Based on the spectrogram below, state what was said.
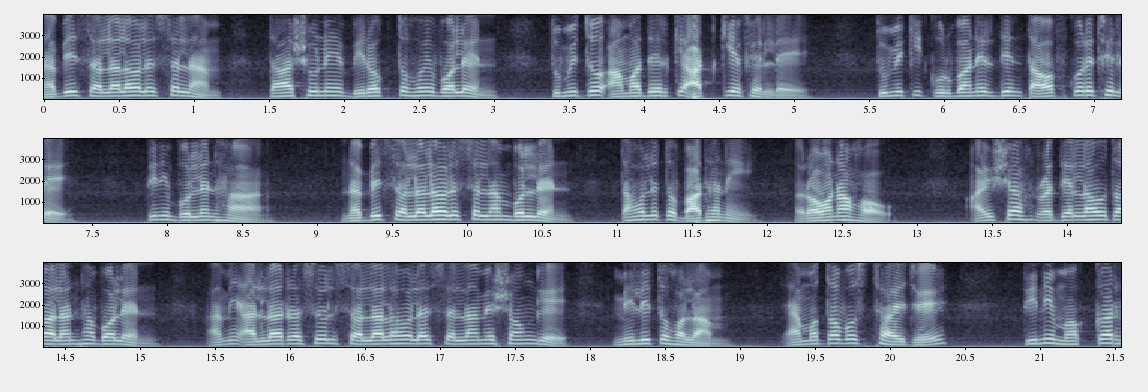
নবী সাল্লাহ সাল্লাম তা শুনে বিরক্ত হয়ে বলেন, তুমি তো আমাদেরকে আটকিয়ে ফেললে। তুমি কি কুরবানির দিন তাওয়াফ করেছিলে? তিনি বললেন হ্যাঁ। নবী সাল্লাহ সাল্লাম বললেন, তাহলে তো বাধা নেই, রওনা হও। আয়শাহ রদিয়াল্লাহ তাল্লাহা বলেন, আমি আল্লাহ রসুল সাল্লাহ সাল্লামের সঙ্গে মিলিত হলাম, এমত অবস্থায় যে তিনি মক্কার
